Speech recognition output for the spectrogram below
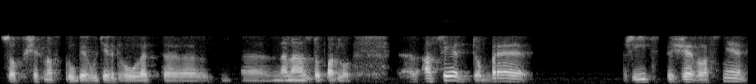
co všechno v průběhu těch dvou let eh, eh, na nás dopadlo. Asi je dobré říct, že vlastně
